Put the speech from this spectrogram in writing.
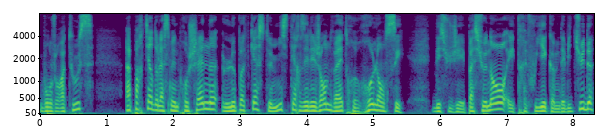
Bonjour à tous. À partir de la semaine prochaine, le podcast Mystères et légendes va être relancé. Des sujets passionnants et très fouillés comme d'habitude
